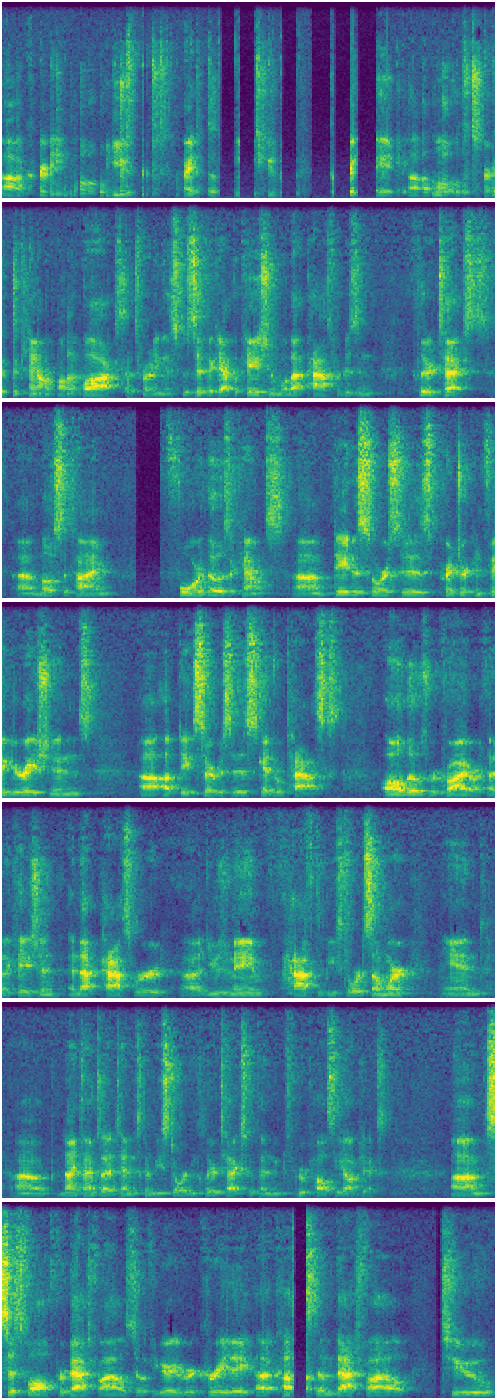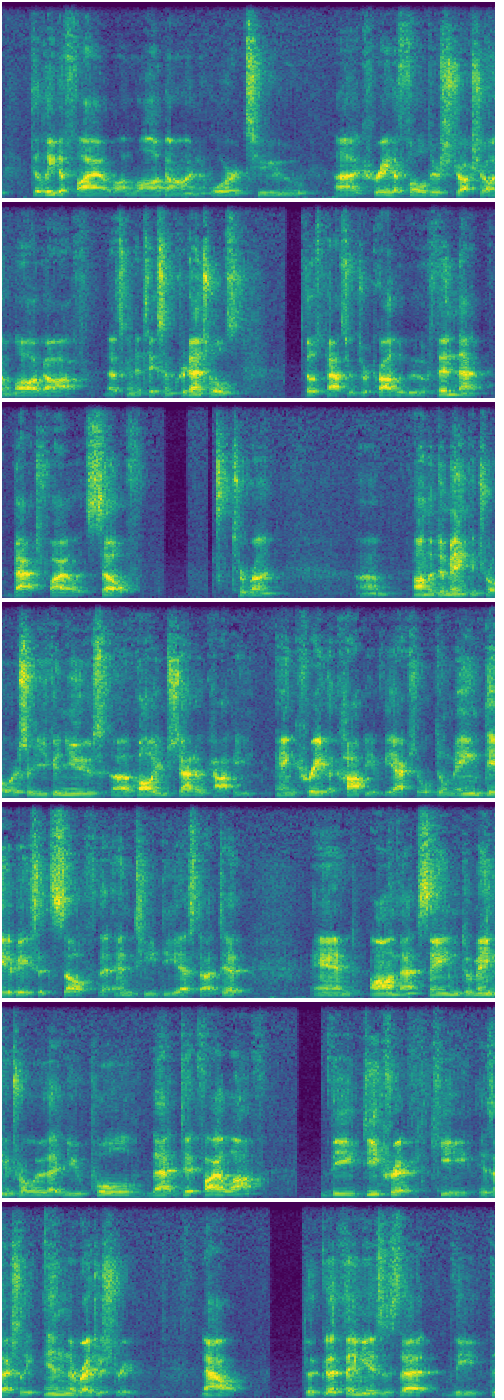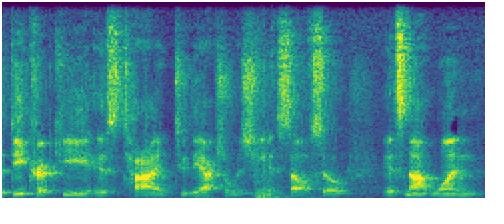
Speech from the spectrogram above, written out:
Uh, creating local users, right? So you need to create a, a local service account on a box that's running a specific application. Well, that password is in clear text uh, most of the time for those accounts. Um, data sources, printer configurations, uh, update services, scheduled tasks. All those require authentication and that password, uh, username have to be stored somewhere and uh, nine times out of 10 it's going to be stored in clear text within group policy objects. Um, sysvol for batch files, so if you ever create a, a custom batch file to delete a file on logon or to uh, create a folder structure on log off, that's going to take some credentials. Those passwords are probably within that batch file itself to run. Um, on the domain controller, so you can use uh, volume shadow copy and create a copy of the actual domain database itself, the ntds.dit. And on that same domain controller that you pull that dit file off, the decrypt key is actually in the registry. Now, the good thing is, is that the, the decrypt key is tied to the actual machine itself. So it's not one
